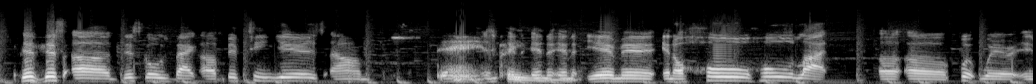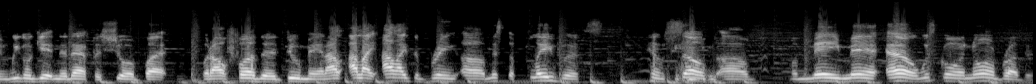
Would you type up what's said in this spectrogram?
this this uh this goes back uh 15 years. Um, Dang, in, in, in, in, yeah, man, and a whole whole lot uh, uh footwear, and we gonna get into that for sure. But without further ado, man, I, I like I like to bring uh Mr. Flavors himself, uh, my main man L. What's going on, brother?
